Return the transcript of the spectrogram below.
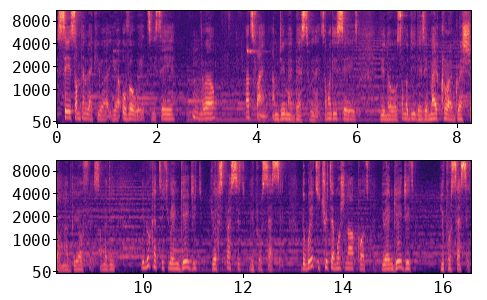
says something like you are you are overweight. You say, hmm, well, that's fine. I'm doing my best with it. Somebody says, you know, somebody there's a microaggression at the office. Somebody, you look at it, you engage it, you express it, you process it. The way to treat emotional cuts, you engage it, you process it.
